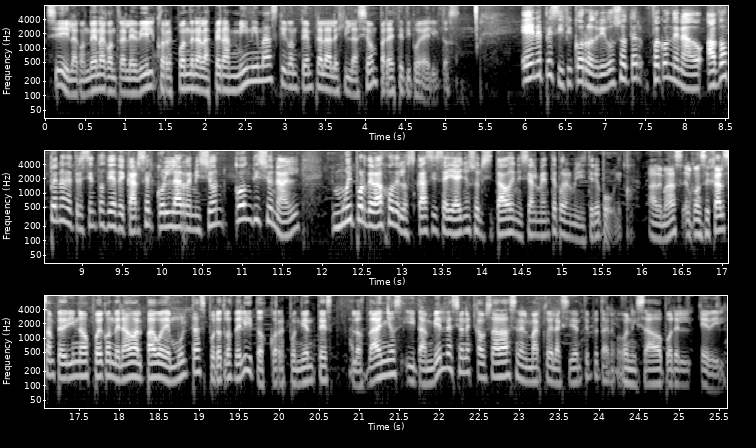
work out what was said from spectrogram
Sí, la condena contra el edil corresponden a las penas mínimas que contempla la legislación para este tipo de delitos. En específico, Rodrigo Soter fue condenado a dos penas de 300 días de cárcel con la remisión condicional, muy por debajo de los casi seis años solicitados inicialmente por el Ministerio Público. Además, el concejal sanpedrino fue condenado al pago de multas por otros delitos correspondientes a los daños y también lesiones causadas en el marco del accidente protagonizado por el edil.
